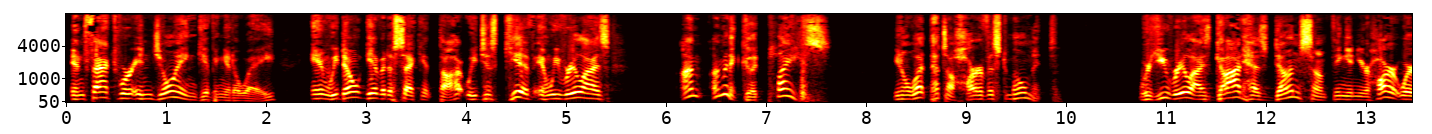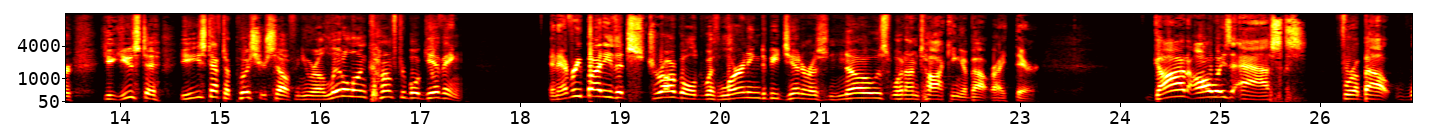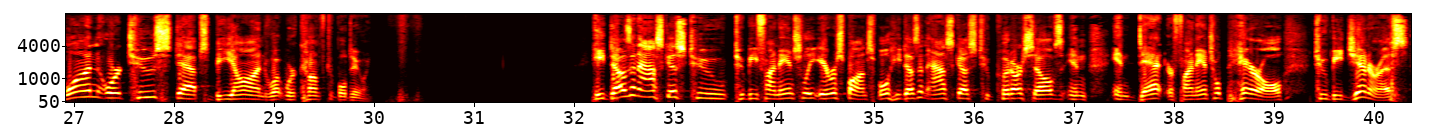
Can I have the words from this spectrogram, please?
In fact, we're enjoying giving it away, and we don't give it a second thought. We just give, and we realize, I'm, I'm in a good place. You know what? That's a harvest moment where you realize God has done something in your heart where you used to you used to have to push yourself and you were a little uncomfortable giving. And everybody that struggled with learning to be generous knows what I'm talking about right there. God always asks for about one or two steps beyond what we're comfortable doing. He doesn't ask us to, to be financially irresponsible. He doesn't ask us to put ourselves in, in debt or financial peril to be generous.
